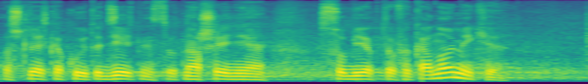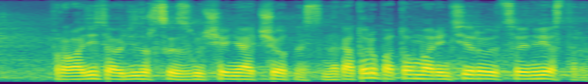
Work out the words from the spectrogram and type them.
осуществлять какую-то деятельность в отношении субъектов экономики, проводить аудиторское заключение отчетности, на который потом ориентируются инвесторы,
